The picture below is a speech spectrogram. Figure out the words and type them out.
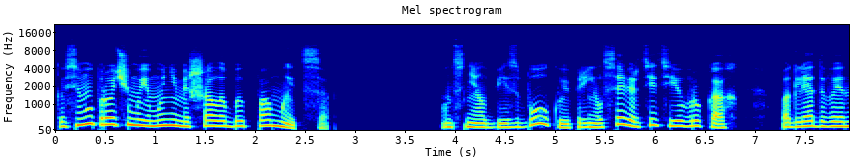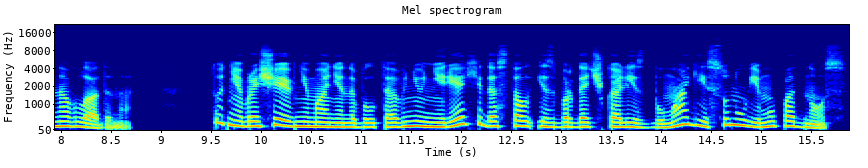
ко всему прочему ему не мешало бы помыться. Он снял бейсболку и принялся вертеть ее в руках, поглядывая на Владана. Тот, не обращая внимания на болтовню неряхи, достал из бардачка лист бумаги и сунул ему под нос.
